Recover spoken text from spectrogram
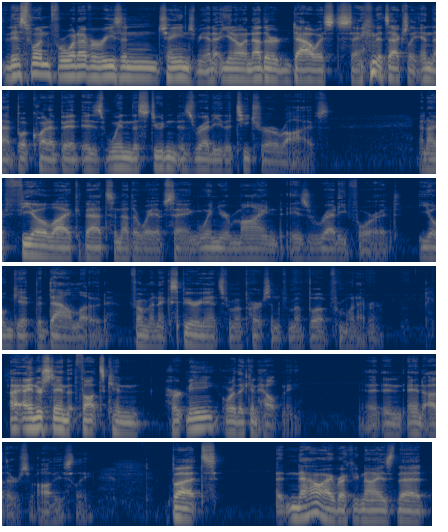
this one, for whatever reason, changed me. And you know, another Taoist saying that's actually in that book quite a bit is when the student is ready, the teacher arrives. And I feel like that's another way of saying when your mind is ready for it, you'll get the download from an experience, from a person, from a book, from whatever. I understand that thoughts can hurt me or they can help me, and, and others, obviously. But now I recognize that,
